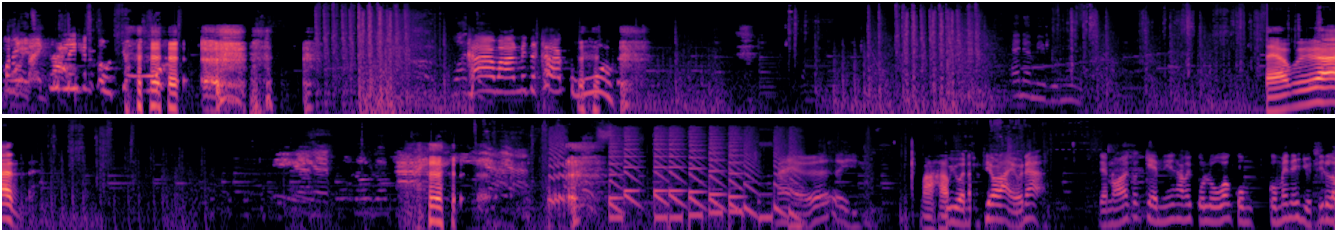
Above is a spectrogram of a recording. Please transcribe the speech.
ไม่ไม่กูรีกระสุนอยู่ One ฆ่า down. มันไม่จะฆ่ากู Enemy removed. แล้วเพื่อน แม่เอ้ยมาครับ กูอยู่อันดับที่เท่าไหร่วะเนี่ย อย่างน้อยก็เกมนี้ทำให้กูรู้ว่ากูกูไม่ได้อยู่ที่โล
